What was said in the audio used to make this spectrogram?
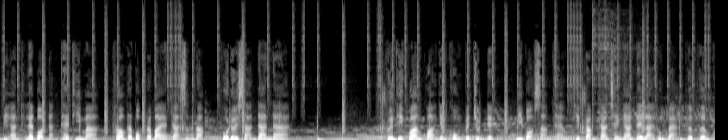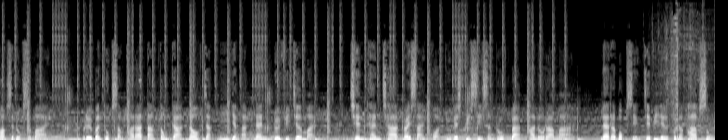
NBN และเบาะหนังแท้ที่มา พร้อมระบบระบายอากาศสำหรับ ผู้โดยสารด้านหน้า พื้นที่กว้างขวางยังคงเป็นจุดเด่น มีเบาะสามแถวที่ปรับการใช้งานได้หลายรูปแบบเพื่อเพิ่มความสะดวกสบายหรือบรรทุกสัมภาระตามต้องการนอกจากนี้ยังอัดแน่นด้วยฟีเจอร์ใหม่ เช่นแท่นชาร์จไร้สายพอร์ต USB-C Sunroof แบบพาโนรามา และระบบเสียง JBL คุณภาพสูง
